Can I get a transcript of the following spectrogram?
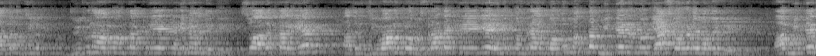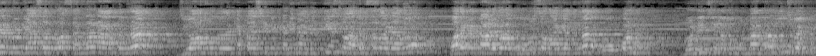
ಅದ್ರ ಜೀವ ದ್ವಿಗುಣ ಆಗುವಂತ ಕ್ರಿಯೆ ಕಡಿಮೆ ಆಗ್ತೈತಿ. ಸೊ ಅದಕ್ಕಾಗಿ ಅದ್ರ ಜೀವಾಣುಗಳ ಉಸಿರಾಟ ಕ್ರಿಯೆಗೆ ಏನು ತೊಂದರೆ ಆಗ್ಬೋದು ಮತ್ತೆ ಮಿಥೇನ್ ಅನ್ನು ಗ್ಯಾಸ್ ಹೊರಗಡೆ ಬರ್ತೈತಿ ಆ ಮಿಥೇನ್ ಅನ್ನು ಗ್ಯಾಸ್ ಅಥವಾ ಸಂಗ್ರಹಣ ಆತಂದ್ರ ಜೀವಾಮೃತದ ಕೆಪಾಸಿಟಿ ಕಡಿಮೆ ಆಗ್ತೈತಿ. ಸೊ ಅದ್ರ ಸಲುವಾಗಿ ಅದು ಹೊರಗೆ ಗಾಳಿಗಳ ಹೋಗೋ ಸಲುವಾಗಿ ಅದನ್ನ ಓಪನ್ ಗೋಣಿ ಚೀಲದ ಮುಖಾಂತರ ಮುಚ್ಚಬೇಕು.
